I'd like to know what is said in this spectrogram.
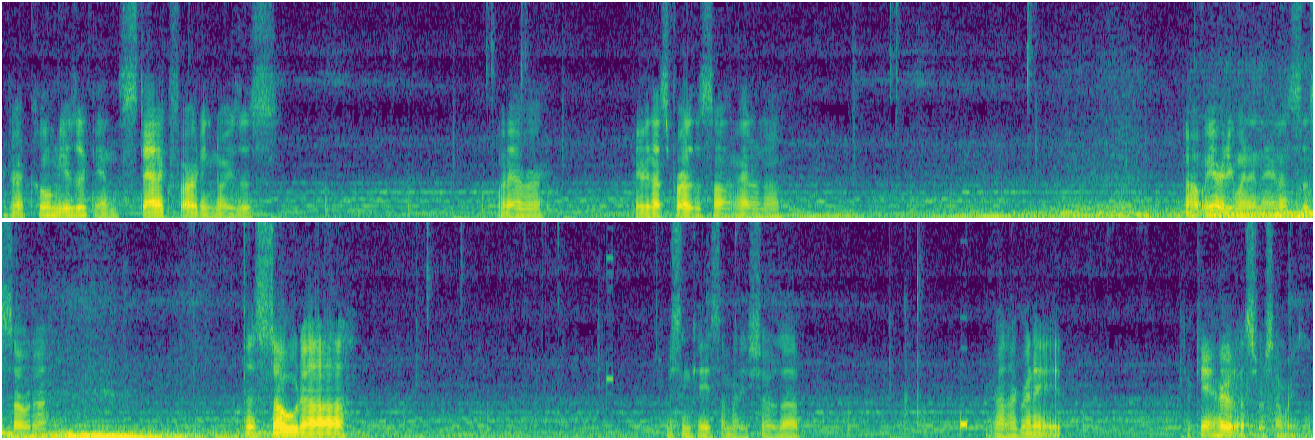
I got cool music and static farting noises. Whatever. Maybe that's part of the song, I don't know. Oh, we already went in there. That's the soda. The soda! Just in case somebody shows up. Got our grenade. It can't hurt us for some reason.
